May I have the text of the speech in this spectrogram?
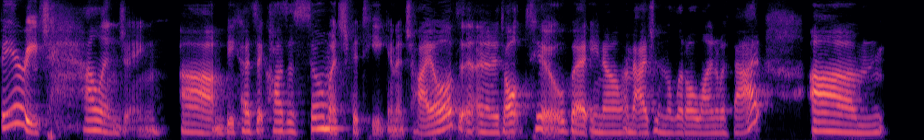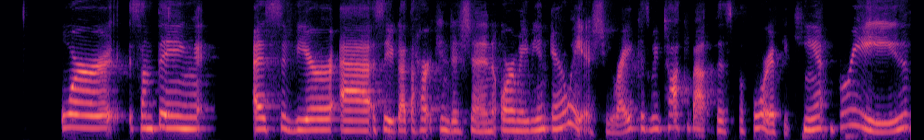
very challenging um, because it causes so much fatigue in a child and an adult too but you know imagine the little one with that um, or something as severe as so you've got the heart condition or maybe an airway issue right? Because we've talked about this before if you can't breathe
